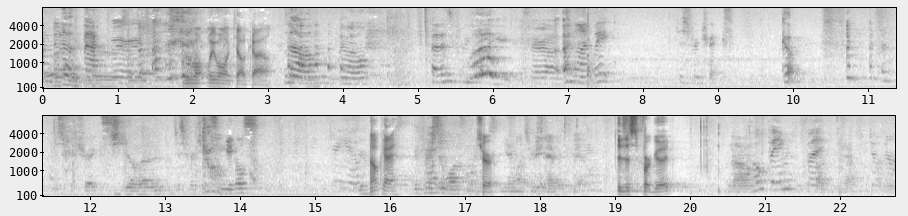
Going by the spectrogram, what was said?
owned it up backwards. We won't. We won't tell Kyle. No, I won't. That is pretty funny, Sarah. Come on, wait. Just for tricks. Go. Just for tricks. Just for kicks and giggles. You. Okay. We finished it once. and Sure. again, like we said. Is this for good, No. Hoping, but I don't know.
